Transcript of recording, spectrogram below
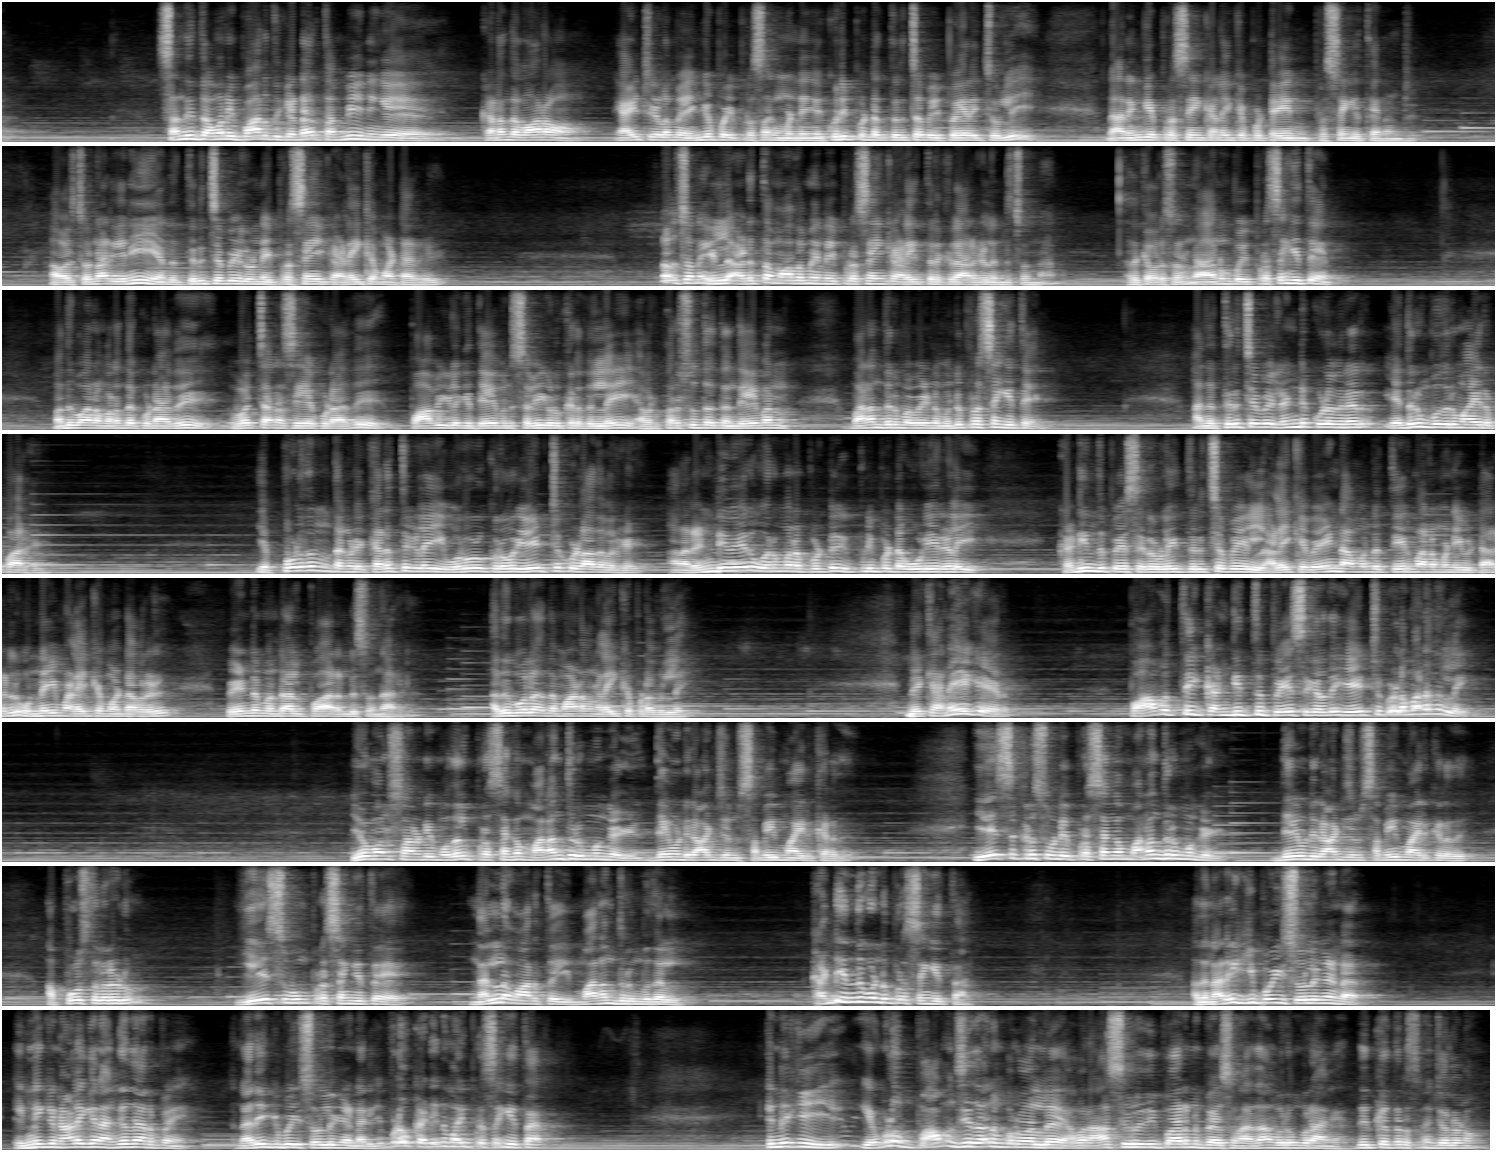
சந்தித்து அவனை பார்த்து கேட்டார் தம்பி நீங்கள் கடந்த வாரம் ஞாயிற்றுக்கிழமை எங்கே போய் பிரசங்கம் பண்ணீங்க? குறிப்பிட்ட திருச்சபை பெயரை சொல்லி நான் எங்கே பிரசங்கிக்க அழைக்கப்பட்டேன் பிரசங்கித்தேன் என்று. அவர் சொன்னார் இனி அந்த திருச்சபையில் உன்னை பிரசங்கிக்க அழைக்க மாட்டார்கள். நான் சொன்னேன் இல்லை அடுத்த மாதம் என்னை பிரசங்கிக்க அழைத்திருக்கிறார்கள் என்று சொன்னான். அதுக்கு அவர் சொன்ன நானும் போய் பிரசங்கித்தேன். மதுபானம் மறந்தக்கூடாது உபச்சாரம் செய்யக்கூடாது பாவிகளுக்கு தேவன் செவி கொடுக்கறதில்லை அவர் பரிசுத்தன் தேவன் மனம் திரும்ப வேண்டும் என்று பிரசங்கித்தேன். அந்த திருச்சபையில் ரெண்டு குழுவினர் எதிரும் புதிருமாய் இருப்பார்கள் எப்பொழுதும் தங்களுடைய கருத்துக்களை ஒருவருக்கொருவர் ஏற்றுக்கொள்ளாதவர்கள். ஆனால் ரெண்டு பேரும் ஒருமனப்பட்டு இப்படிப்பட்ட ஊழியர்களை கடிந்து பேசுகிறவர்களை திருச்சபையில் அழைக்க வேண்டாம் என்று தீர்மானம் பண்ணிவிட்டார்கள். உன்னையும் அழைக்க மாட்டார்கள். வேண்டுமென்றால் பார் என்று சொன்னார்கள். அதுபோல அந்த மாணவன் அழைக்கப்படவில்லை. இன்றைக்கு அநேகர் பாவத்தை கண்டித்து பேசுகிறதை ஏற்றுக்கொள்ள மனதில்லை. யோவான் சானுடைய முதல் பிரசங்கம் மனம் திரும்புங்கள் தேவனுடைய ராஜ்யம் சமீபமாக இருக்கிறது இயேசு கிறிஸ்துவனுடைய பிரசங்கம் மனம் திரும்புங்கள். தேவனுடைய ராஜ்யம் சமீபமாக இருக்கிறது. அப்போஸ்தலர்களும் இயேசுவும் பிரசங்கித்த நல்ல வார்த்தை மனம் திரும்புதல் கடிந்து கொண்டு பிரசங்கித்தார். அது நரிக்கு போய் சொல்லுங்கன்னார். இன்னைக்கு நாளைக்கு நான் அங்கே தான் இருப்பேன். நரிக்கு போய் சொல்லுங்கன்னார். எவ்வளோ கடினமாய் பிரசங்கித்தார். இன்னைக்கு எவ்வளோ பாவம் செய்தாலும் பரவாயில்ல அவர் ஆசீர்வதிப்பார்னு பேசணும். அதான் விரும்புகிறாங்க தீர்க்க தரிசனம் சொல்லணும்.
